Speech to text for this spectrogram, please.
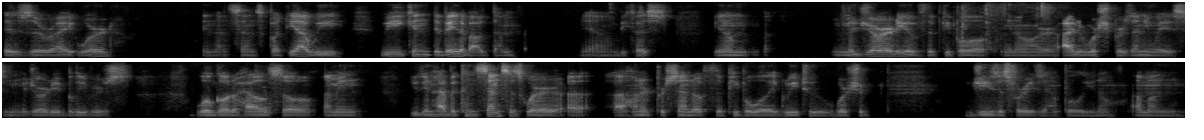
is the right word in that sense. But yeah, we we can debate about them. Yeah, because you know majority of the people you know are idol worshippers anyways and majority of believers will go to hell so i mean you can have a consensus where a uh, hundred percent of the people will agree to worship jesus for example you know among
